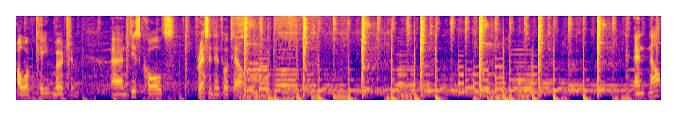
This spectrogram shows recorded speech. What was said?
our K Merchant and this calls the President Hotel. And now,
